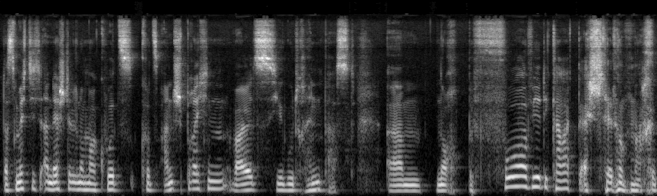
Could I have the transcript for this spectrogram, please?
das möchte ich an der Stelle noch mal kurz, kurz ansprechen, weil es hier gut reinpasst. Ähm, noch bevor wir die Charaktererstellung machen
